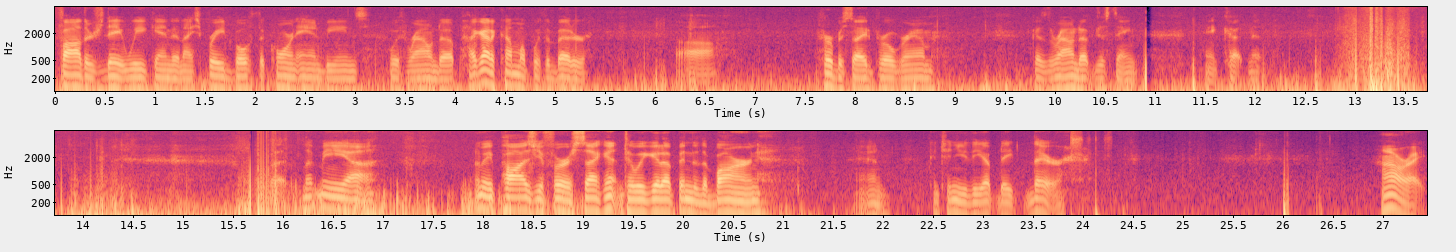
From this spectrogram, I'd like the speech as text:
Father's Day weekend and I sprayed both the corn and beans with Roundup. I got to come up with a better uh, herbicide program because the Roundup just ain't ain't cutting it. But let me uh, let me pause you for a second until we get up into the barn and continue the update there. All right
